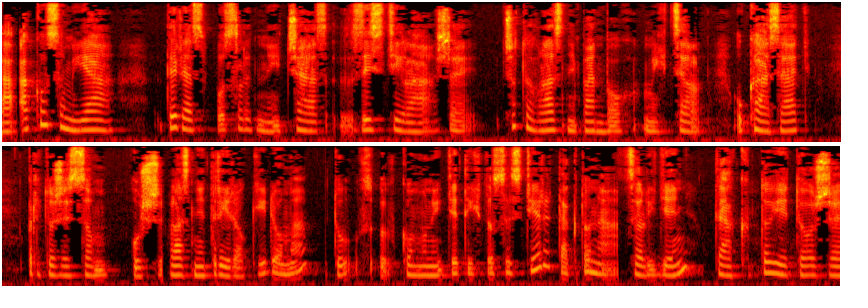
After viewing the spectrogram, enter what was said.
A ako som ja teraz posledný čas zistila, že čo to vlastne pán Boh mi chcel ukázať, pretože som už vlastne tri roky doma, tu v komunite týchto sestier, takto na celý deň, tak to je to, že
